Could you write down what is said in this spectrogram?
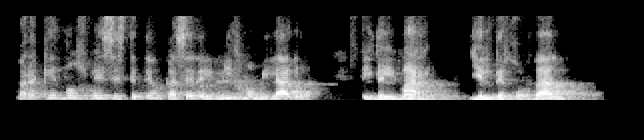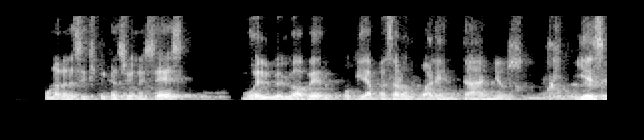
¿Para qué dos veces te tengo que hacer el mismo milagro? El del mar y el de Jordán. Una de las explicaciones es, vuélvelo a ver porque ya pasaron 40 años y es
